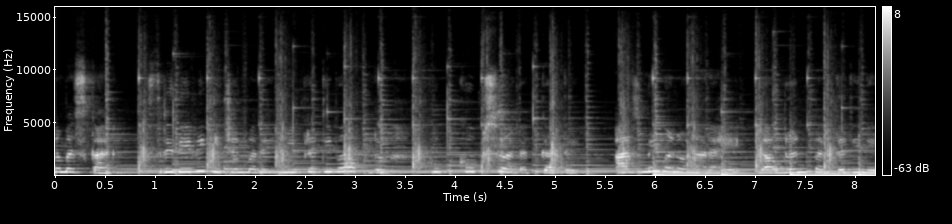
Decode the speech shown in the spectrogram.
नमस्कार. श्रीदेवी किचनमध्ये मी प्रतिभा आपलं खूप खूप स्वागत करते. आज मी बनवणार आहे गावरान पद्धतीने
